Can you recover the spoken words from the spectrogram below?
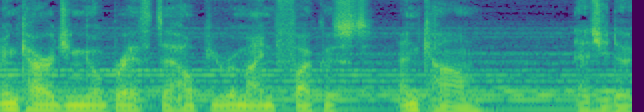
encouraging your breath to help you remain focused and calm as you do.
